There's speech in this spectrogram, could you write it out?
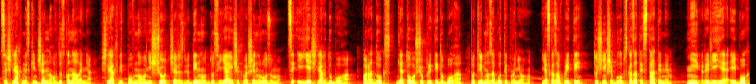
Це шлях нескінченного вдосконалення, шлях від повного ніщо через людину до сіяючих вершин розуму. Це і є шлях до Бога. Парадокс для того, щоб прийти до Бога, потрібно забути про нього. Я сказав прийти, точніше було б сказати стати ним. Ні, релігія і Бог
